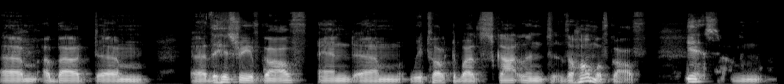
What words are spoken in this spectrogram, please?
um, about uh, the history of golf, and we talked about Scotland, the home of golf. Yes. Um,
